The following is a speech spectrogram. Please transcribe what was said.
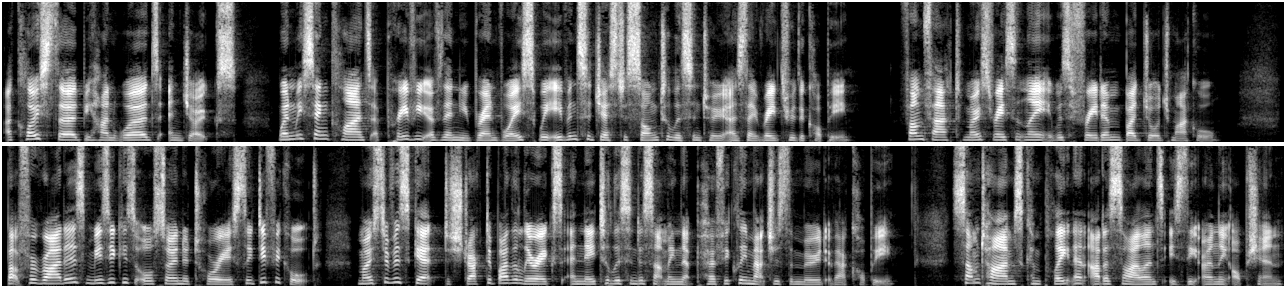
a close third behind words and jokes. When we send clients a preview of their new brand voice, we even suggest a song to listen to as they read through the copy. Fun fact most recently it was Freedom by George Michael. But for writers, music is also notoriously difficult. Most of us get distracted by the lyrics and need to listen to something that perfectly matches the mood of our copy. Sometimes complete and utter silence is the only option,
